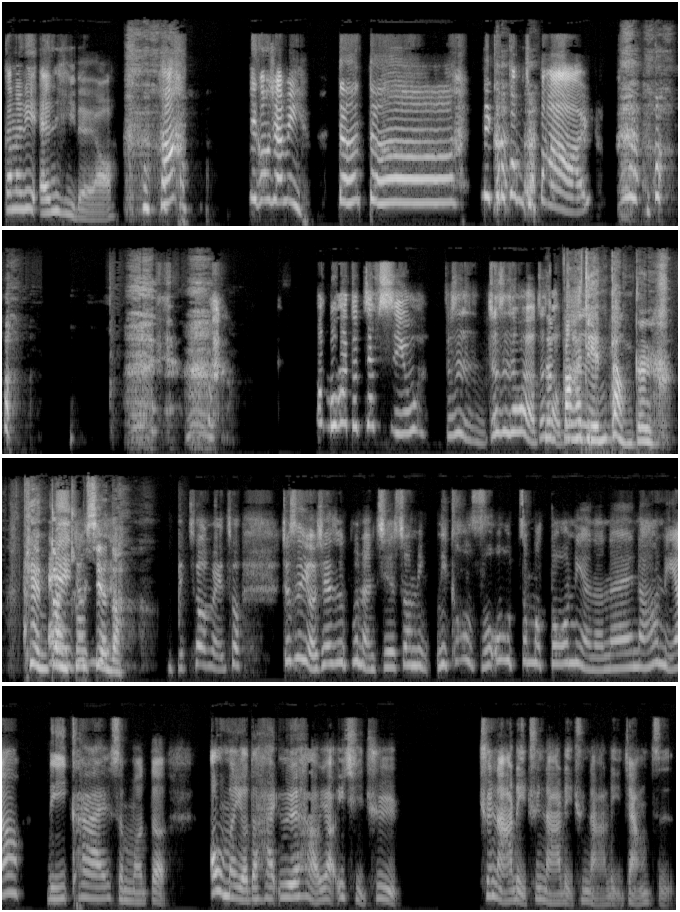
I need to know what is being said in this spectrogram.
刚才你演戏的哦，哈，你讲什么？等等，你讲讲一摆，我无法都接受，就是就是会有这种八点档的片段出现了。没错，没错，就是有些是不能接受。你你跟我服务这么多年了呢，然后你要离开什么的哦？我们有的还约好要一起去去哪里？去哪里？去哪里？这样子。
